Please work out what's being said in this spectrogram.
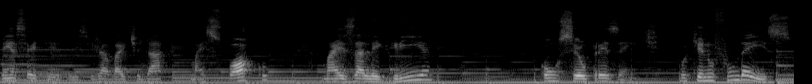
Tenha certeza, isso já vai te dar mais foco, mais alegria com o seu presente. Porque no fundo é isso.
